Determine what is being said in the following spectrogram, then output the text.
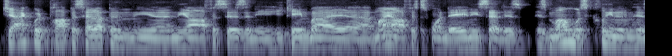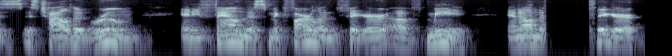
Jack would pop his head up in the uh, in the offices and he he came by uh, my office one day and he said his his mom was cleaning his his childhood room and he found this McFarlane figure of me and on the figure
